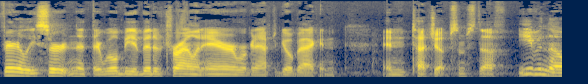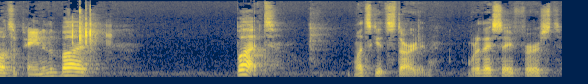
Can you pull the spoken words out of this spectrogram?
fairly certain that there will be a bit of trial and error. We're going to have to go back and, and touch up some stuff, even though it's a pain in the butt. But let's get started. What did I say first?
